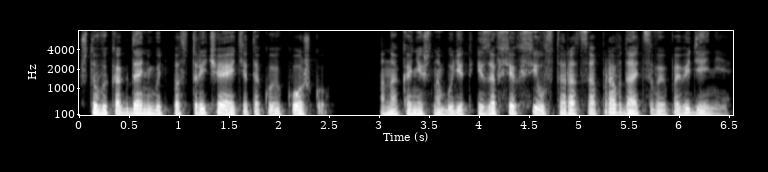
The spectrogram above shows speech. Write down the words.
что вы когда-нибудь повстречаете такую кошку, она, конечно, будет изо всех сил стараться оправдать свое поведение.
